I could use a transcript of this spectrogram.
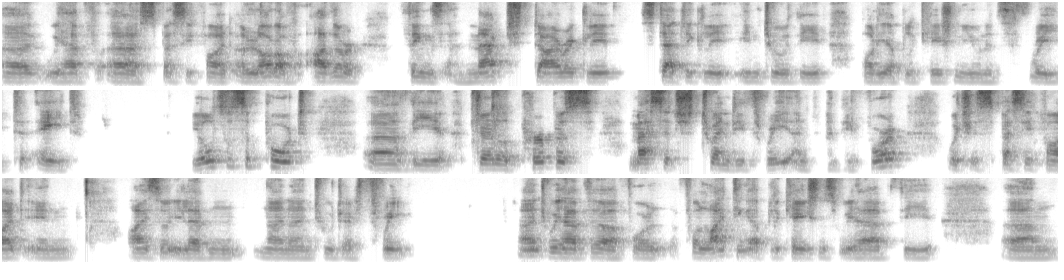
uh, we have uh, specified a lot of other things and mapped directly statically into the body application units three to eight. We also support uh, the general purpose message 23 and 24, which is specified in ISO 11992-3. And we have uh, for, for lighting applications, we have the um,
